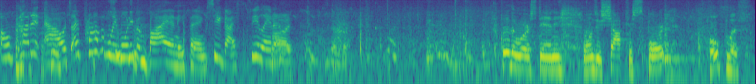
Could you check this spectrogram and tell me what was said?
oh, cut it out. I probably won't even buy anything. See you guys. See you later. Bye. They're the worst, Danny. The ones who shop for sport. Hopeless.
